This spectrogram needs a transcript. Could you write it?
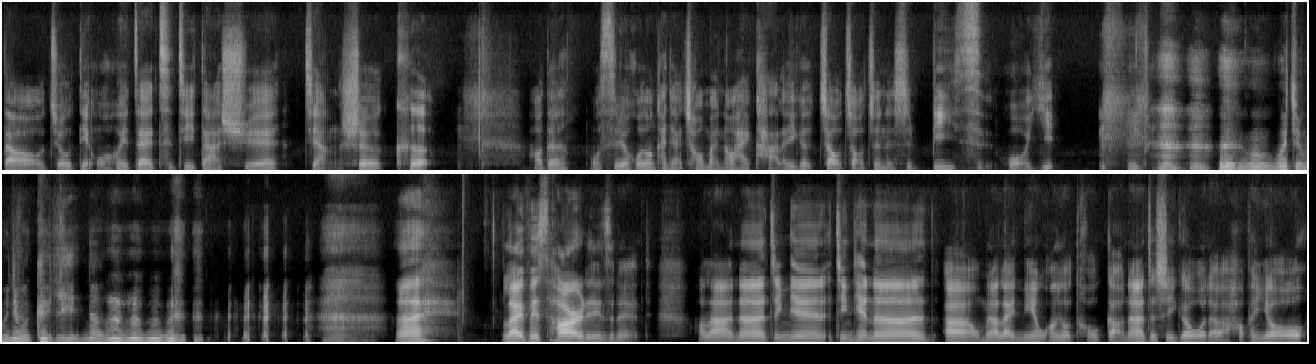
到九点，我会在慈济大学讲社课。好的。我四月活动看起来超满，然后还卡了一个照照，真的是逼死我也！我怎么那么可怜呢？哎，Life is hard, isn't it？好啦，那今年今天呢，啊、呃，我们要来念网友投稿。那这是一个我的好朋友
